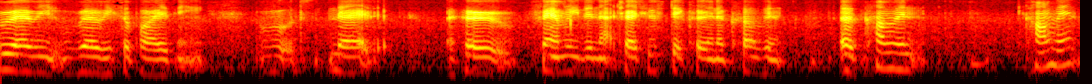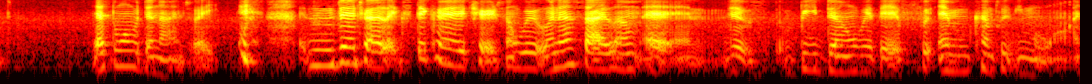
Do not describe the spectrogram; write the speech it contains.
very, very surprising that her family did not try to stick her in a convent, a convent, convent. That's the one with the nuns, right? then try to like stick her in a church somewhere or an asylum and just be done with it and completely move on.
